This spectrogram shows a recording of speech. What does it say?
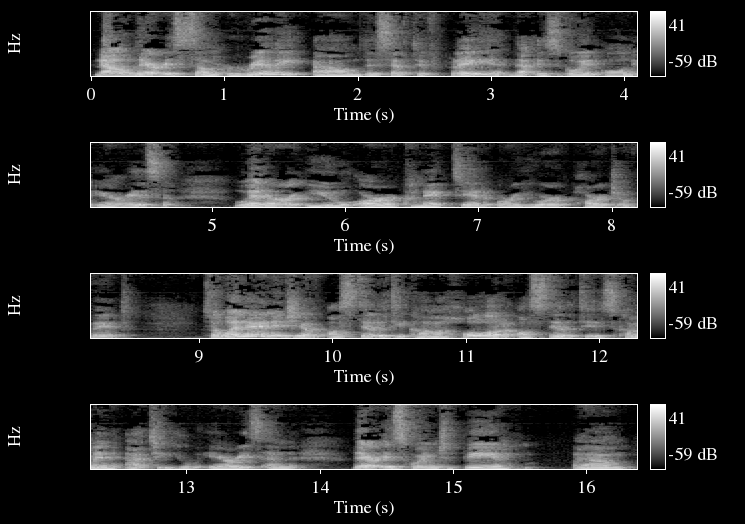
Now there is some really um, deceptive play that is going on, Aries whether you are connected or you're part of it. So when the energy of hostility come, a whole lot of hostility is coming at you, Aries, and there is going to be um,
